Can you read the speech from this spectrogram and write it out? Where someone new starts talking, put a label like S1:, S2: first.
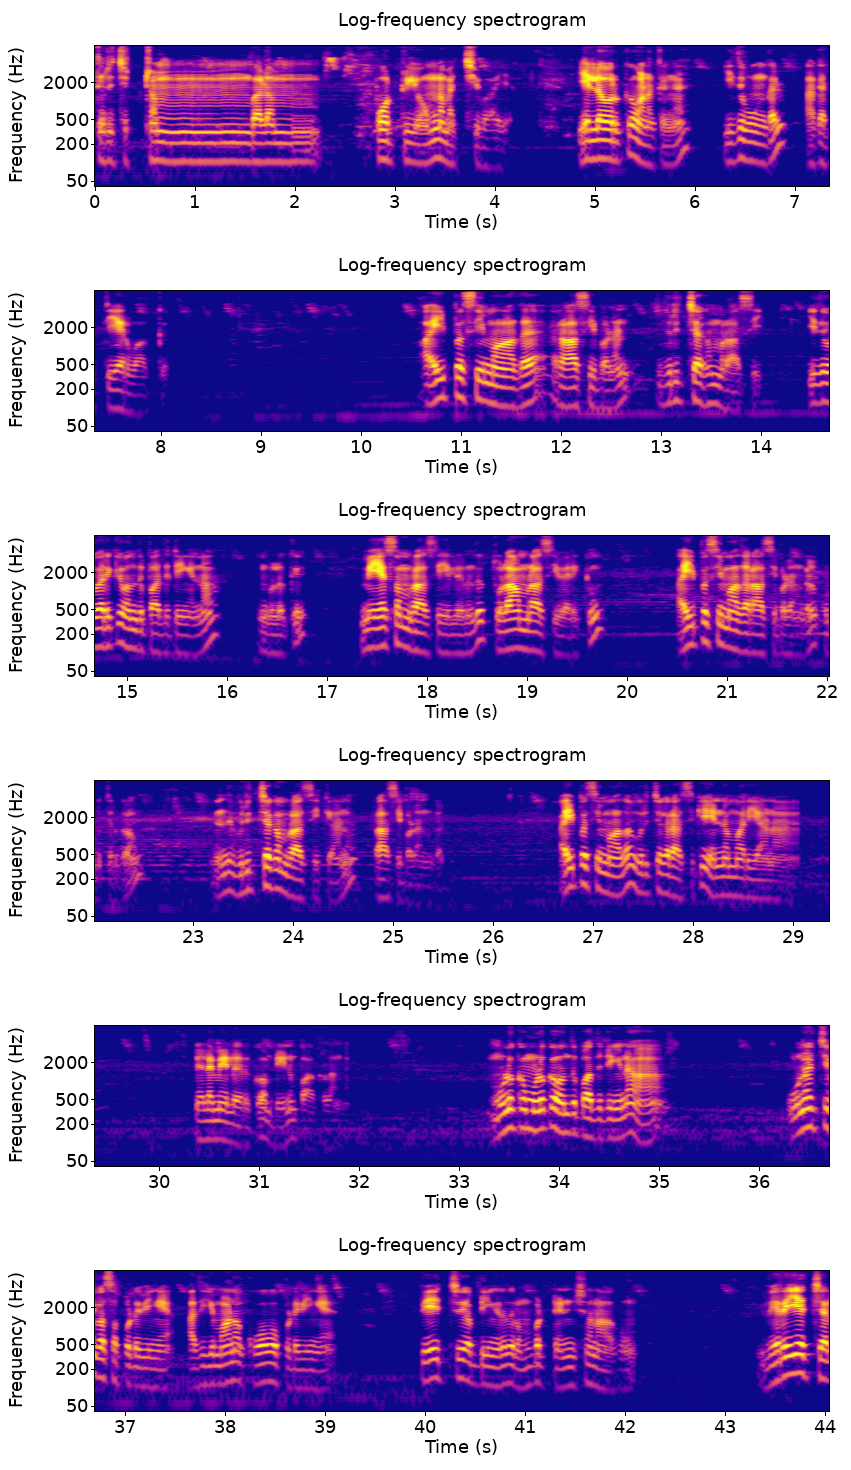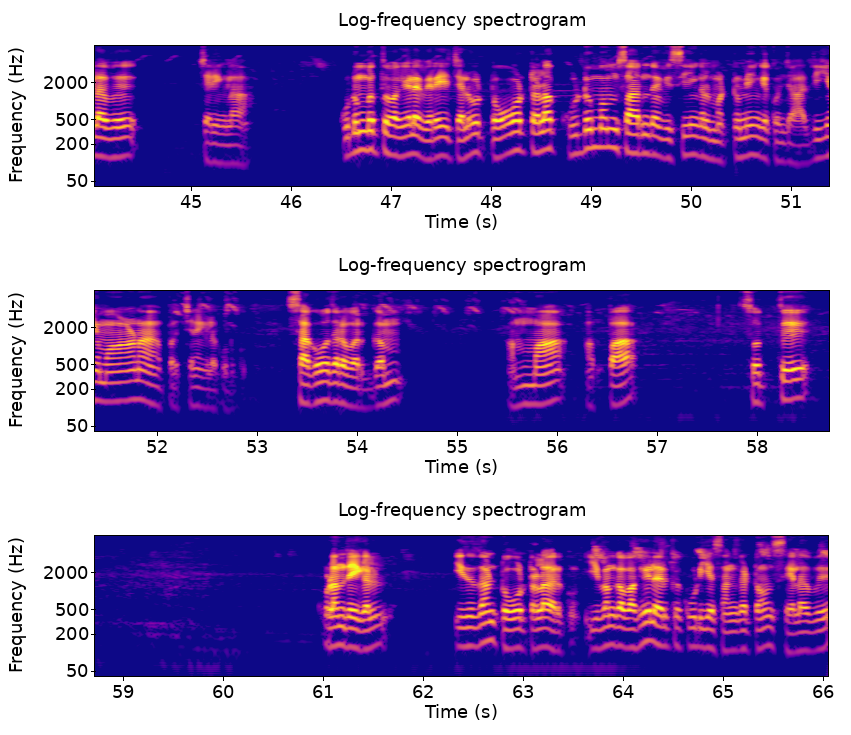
S1: திருச்சிற்றம்பலம் போற்றியோம் நமச்சிவாய. எல்லோருக்கும் வணக்கங்க. இது உங்கள் அகத்தியர் வாக்கு. ஐப்பசி மாத ராசி பலன் விருச்சகம் ராசி. இது வரைக்கும் வந்து பார்த்துட்டிங்கன்னா உங்களுக்கு மேசம் ராசியிலிருந்து துலாம் ராசி வரைக்கும் ஐப்பசி மாத ராசி பலன்கள் கொடுத்துருக்கோம். இது வந்து விருச்சகம் ராசிக்கான ராசி பலன்கள். ஐப்பசி மாதம் விருச்சக ராசிக்கு என்ன மாதிரியான நிலைமையில் இருக்கும் அப்படின்னு பார்க்கலாங்க. முழுக்க முழுக்க வந்து பார்த்துட்டிங்கன்னா உணர்ச்சி வசப்படுவீங்க அதிகமான கோவப்படுவீங்க. பேச்சு அப்படிங்கிறது ரொம்ப டென்ஷன் ஆகும். விரைய செலவு சரிங்களா? குடும்பத்து வகையில் விரைய செலவு டோட்டலாக குடும்பம் சார்ந்த விஷயங்கள் மட்டுமே இங்கே கொஞ்சம் அதிகமான பிரச்சனைகளை கொடுக்கும். சகோதர வர்க்கம் அம்மா அப்பா சொத்து குழந்தைகள் இதுதான் டோட்டலாக இருக்கும். இவங்க வகையில் இருக்கக்கூடிய சங்கட்டம் செலவு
